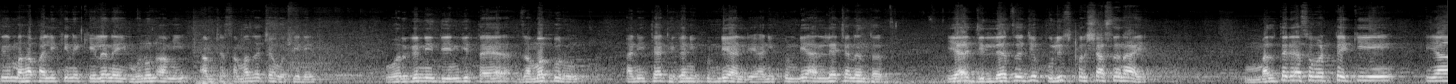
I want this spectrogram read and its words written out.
ते महापालिकेने केलं नाही म्हणून आम्ही आमच्या समाजाच्या वतीने वर्गणी देणगी तयार जमा करून आणि त्या ठिकाणी कुंडी आणली. आणि कुंडी आणल्याच्या नंतर या जिल्ह्याचं जे पोलीस प्रशासन आहे मला तरी असं वाटतं की या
